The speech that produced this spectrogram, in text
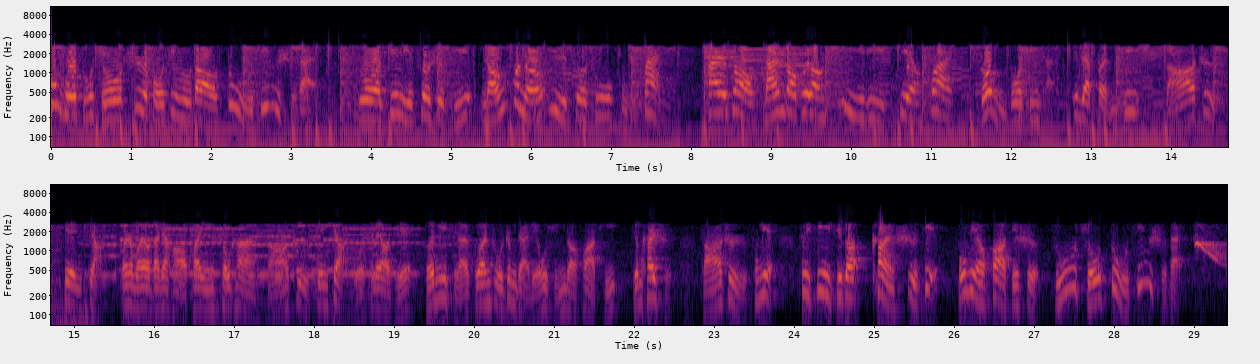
中国足球是否进入到镀金时代？做心理测试题能不能预测出腐败？拍照难道会让记忆力变坏？更多精彩尽在本期《杂志天下》。观众朋友，大家好，欢迎收看《杂志天下》，我是廖杰，和你一起来关注正在流行的话题。节目开始，杂志封面最新一期的《看世界》封面话题是足球镀金时代。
